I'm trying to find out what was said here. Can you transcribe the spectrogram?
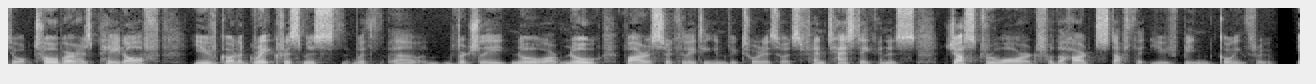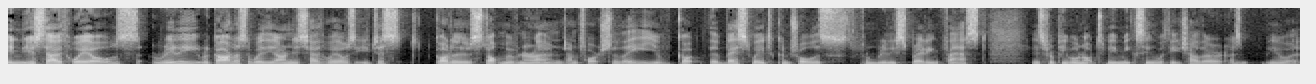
to October has paid off. You've got a great Christmas with uh, virtually no or no virus circulating in Victoria. So it's fantastic and it's just reward for the hard stuff that you've been going through. In New South Wales, really, regardless of whether you are in New South Wales, you just got to stop moving around, unfortunately. You've got the best way to control this from really spreading fast is for people not to be mixing with each other as you know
